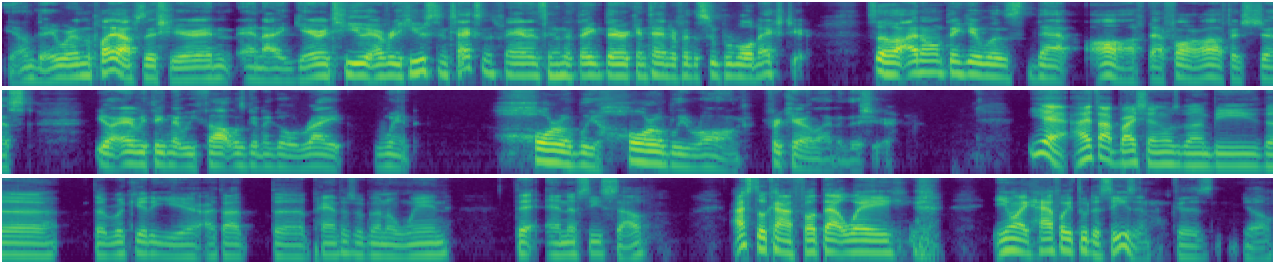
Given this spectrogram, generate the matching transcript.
you know, they were in the playoffs this year, and and I guarantee you, every Houston Texans fan is going to think they're a contender for the Super Bowl next year. So I don't think it was that off, that far off. It's just, you know, everything that we thought was going to go right went horribly, horribly wrong for Carolina this year. Yeah, I thought Bryce Young was going to be the the rookie of the year. I thought the Panthers were going to win the NFC South. I still kind of felt that way, even like halfway through the season, because you know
